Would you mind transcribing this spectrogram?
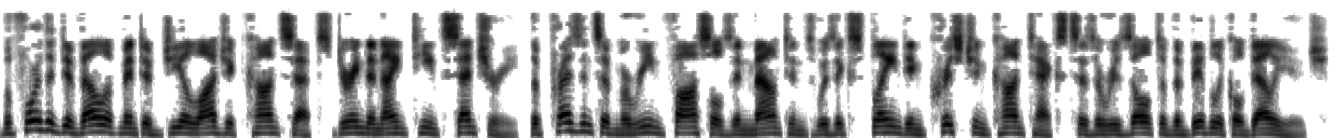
Before the development of geologic concepts during the 19th century, the presence of marine fossils in mountains was explained in Christian contexts as a result of the biblical deluge.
